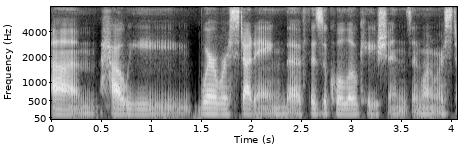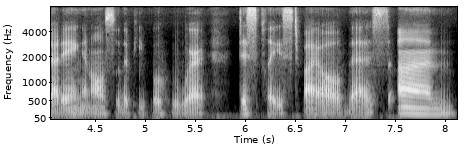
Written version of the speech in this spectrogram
um, how we where we're studying the physical locations and when we're studying and also the people who were displaced by all of this. Um,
